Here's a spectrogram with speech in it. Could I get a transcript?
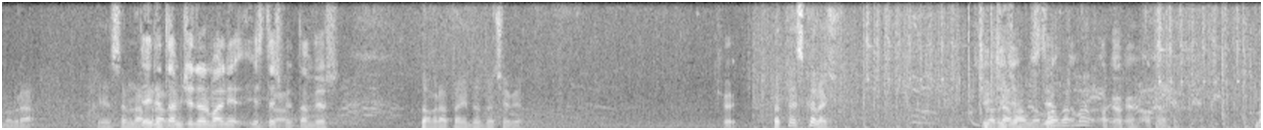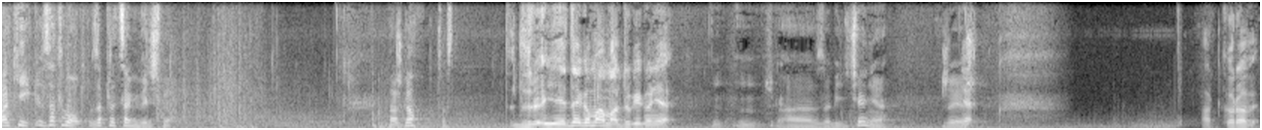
Dobra. Jestem na Ja idę prawej. tam, gdzie normalnie jesteśmy, tam wiesz. Dobra, to idę do ciebie. Okej. No to jest koleś. Dobra, mam go, mam go, mam- Okej, okej, okej. okej. Manki, za tobą, za plecami będziesz miał. Masz go? Dru- Jednego mama, drugiego nie. A, zabili cię? Nie. Żyjesz. Hardkorowy.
